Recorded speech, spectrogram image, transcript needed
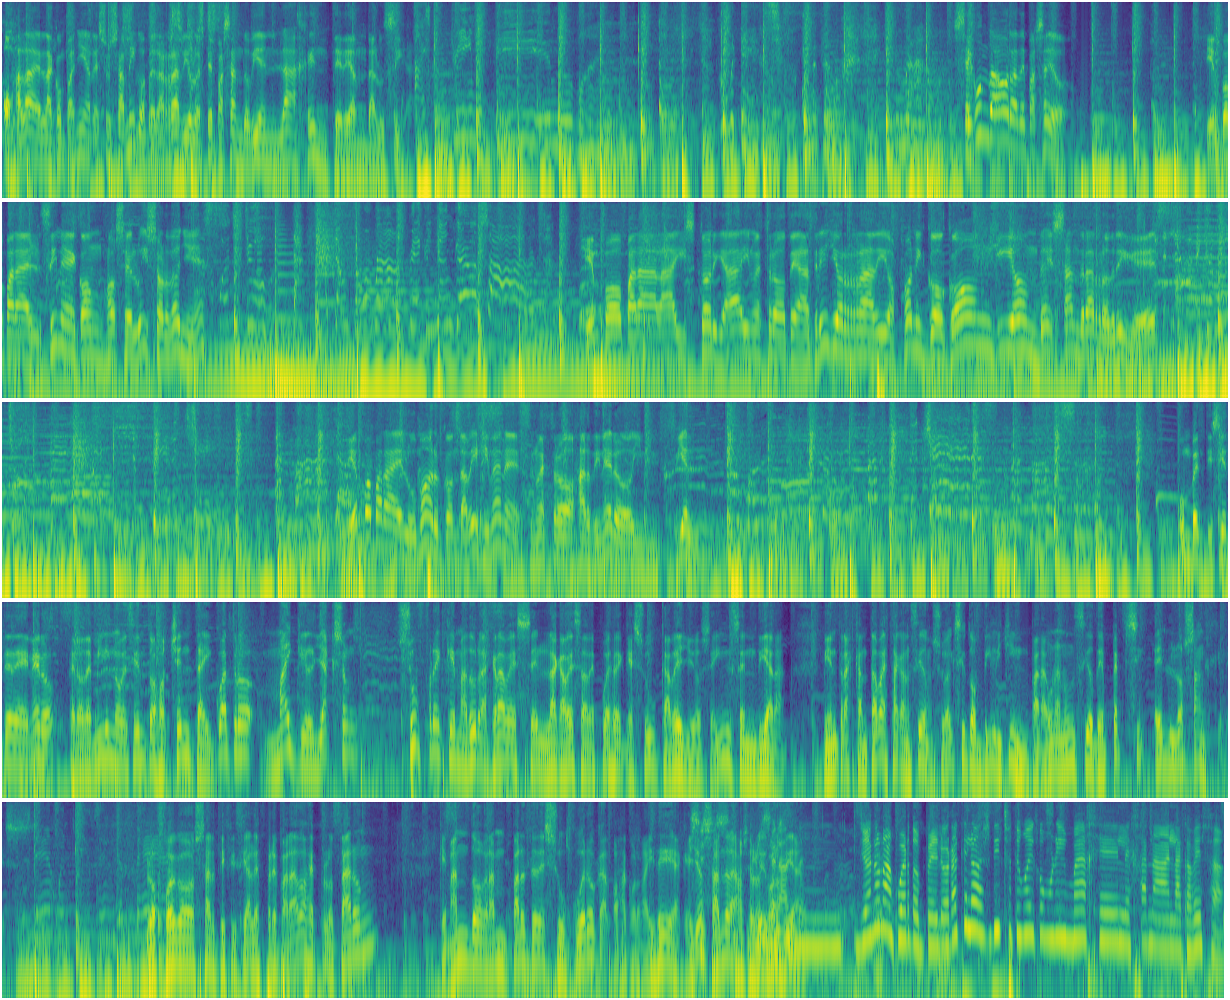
Ojalá en la compañía de sus amigos de la radio lo esté pasando bien la gente de Andalucía. Segunda hora de paseo. Tiempo para el cine con José Luis Ordóñez. Tiempo para la historia y nuestro teatrillo radiofónico con guion de Sandra Rodríguez. Tiempo para el humor con David Jiménez, nuestro jardinero infiel. Un 27 de enero, pero de 1984, Michael Jackson sufre quemaduras graves en la cabeza después de que su cabello se incendiara mientras cantaba esta canción, su éxito Billie Jean, para un anuncio de Pepsi en Los Ángeles. Los fuegos artificiales preparados explotaron quemando gran parte de su cuero. ¿Os acordáis de aquello? Sí, Sandra, sí. José Luis, buenos días. Mm, Yo no me acuerdo, pero ahora que lo has dicho tengo ahí como una imagen lejana en la cabeza.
